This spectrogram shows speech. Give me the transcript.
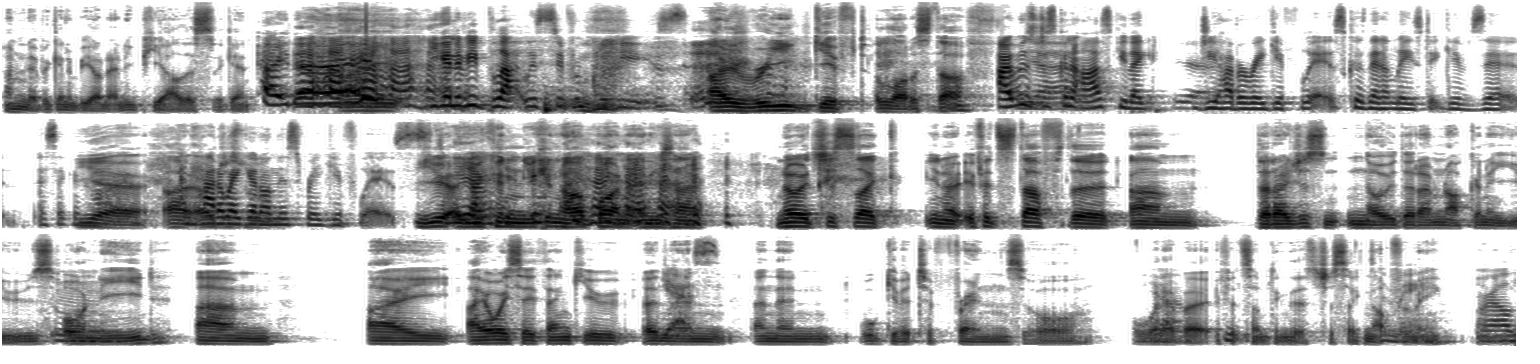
I'm never going to be on any PR lists again. I know. You're going to be blacklisted from cookies. I re-gift a lot of stuff. I was just going to ask you, like, do you have a re-gift list? Because then at least it gives it a second Yeah. I- And I how do I just get on this re-gift list? Yeah, you can you can hop on anytime. No, it's just like you know, if it's stuff that um, that I just know that I'm not going to use or Mm. need, um, I I always say thank you, and Yes. then and then we'll give it to friends or or whatever if it's something that's just like not for me. Or I'll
